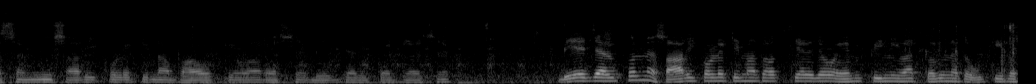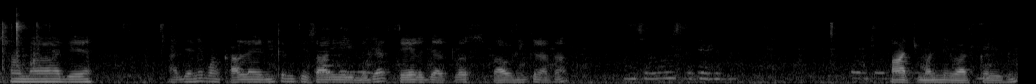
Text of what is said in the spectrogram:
લસણની સારી ક્વોલિટીના ભાવ કેવા રહેશે બે હજાર ઉપર રહેશે બે હજાર ઉપર ને સારી ક્વોલિટીમાં તો અત્યારે જો એમપીની વાત કરું ને તો ઉટી લસણમાં જે આજે નહીં પણ કાલે નીકળી હતી સારી એવી બજાર તેર હજાર પ્લસ ભાવ નીકળ્યા હતા. પાંચ મણની વાત કરું છું.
